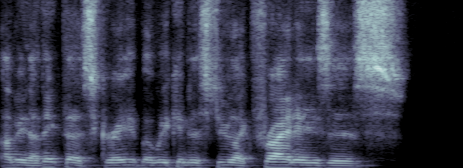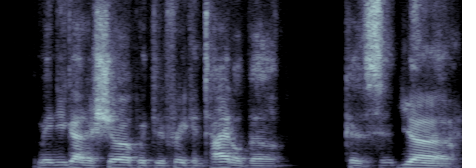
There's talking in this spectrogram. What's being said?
I mean, I think that's great. But we can just do like Fridays is. I mean, you got to show up with your freaking title belt because you Yeah. know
